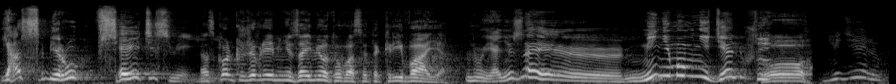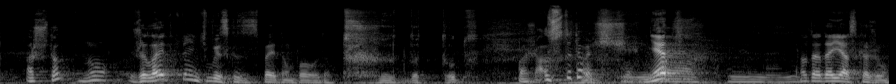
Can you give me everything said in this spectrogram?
я соберу все эти сведения. А сколько же времени займет у вас эта кривая? Ну, я не знаю, э, минимум неделю. Что? Неделю. А что? Ну, желает кто-нибудь высказаться по этому поводу? Да тут... Пожалуйста, товарищи. Нет? Ну, тогда я скажу.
